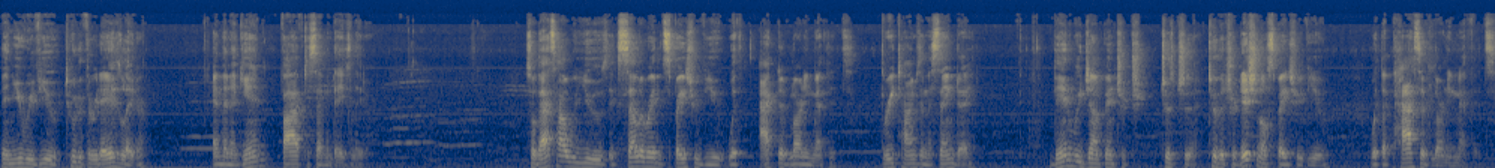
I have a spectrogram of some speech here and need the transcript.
then you review two to three days later, and then again five to seven days later. So that's how we use accelerated space review with active learning methods three times in the same day. Then we jump into to, to, to the traditional space review with the passive learning methods.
